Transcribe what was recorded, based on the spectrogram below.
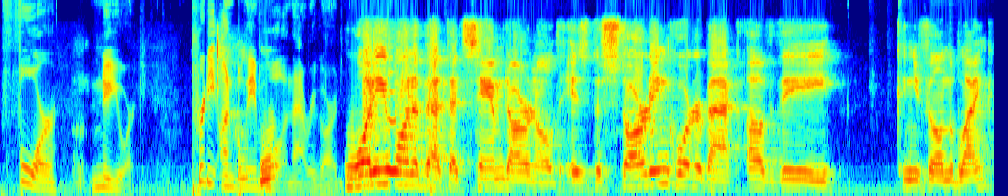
for New York. Pretty unbelievable in that regard. What do you want to bet that Sam Darnold is the starting quarterback of the? Can you fill in the blank?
